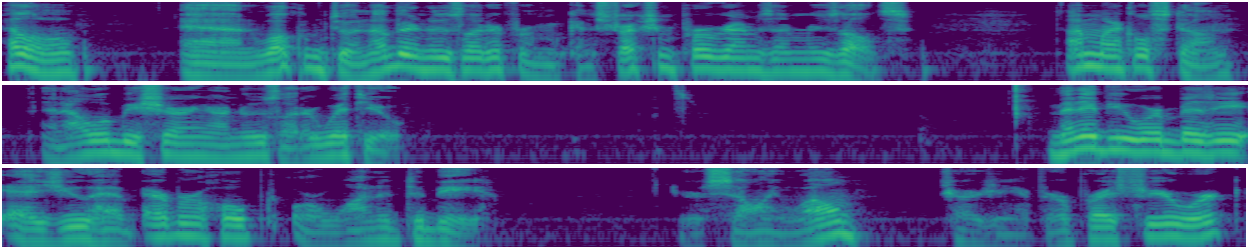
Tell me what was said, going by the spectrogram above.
Hello, and welcome to another newsletter from Construction Programs and Results. I'm Michael Stone, and I will be sharing our newsletter with you. Many of you are busy as you have ever hoped or wanted to be. You're selling well, charging a fair price for your work,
